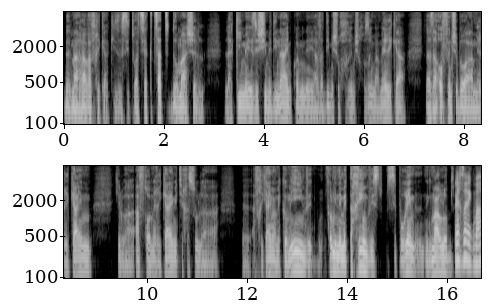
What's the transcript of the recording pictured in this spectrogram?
במערב אפריקה, כי זו סיטואציה קצת דומה של להקים איזושהי מדינה עם כל מיני עבדים משוחררים שחוזרים מאמריקה, ואז האופן שבו האמריקאים, כאילו האפרו-אמריקאים התייחסו לאפריקאים המקומיים, וכל מיני מתחים וסיפורים, נגמר לא, איך זה נגמר?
